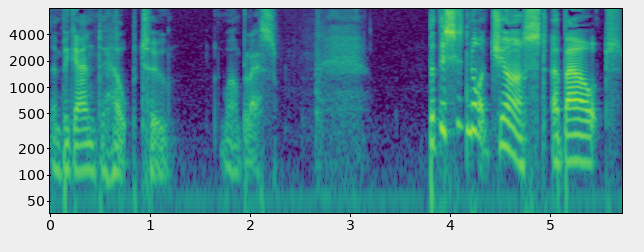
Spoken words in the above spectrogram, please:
and began to help too. Well, bless. But this is not just about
